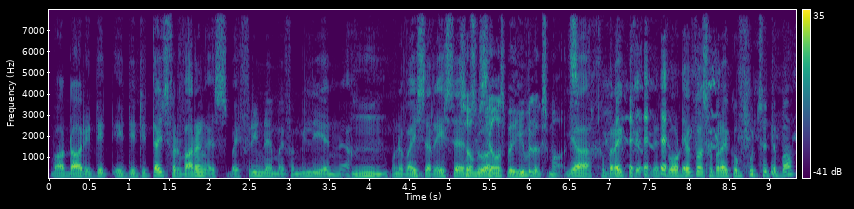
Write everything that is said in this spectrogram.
waar daar identiteitsverwarring is by vriende en my familie en hmm. onderwyseresse en so selfs by huweliksmaats. Ja, gebruik dit word dikwels gebruik om voedsel te bak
